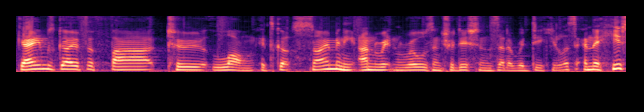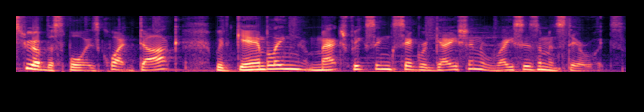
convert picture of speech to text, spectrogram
Games go for far too long. It's got so many unwritten rules and traditions that are ridiculous, and the history of the sport is quite dark with gambling, match fixing, segregation, racism, and steroids.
